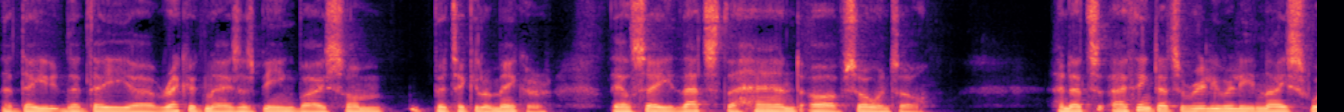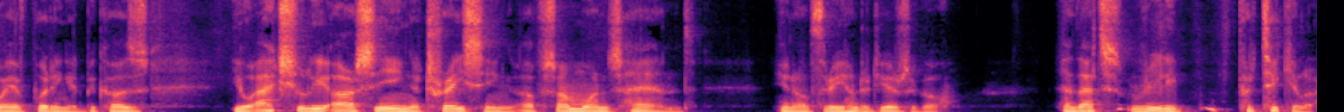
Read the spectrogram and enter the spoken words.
that they that they uh, recognize as being by some particular maker, they'll say that's the hand of so and so, and that's I think that's a really really nice way of putting it because you actually are seeing a tracing of someone's hand, you know, 300 years ago, and that's really particular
